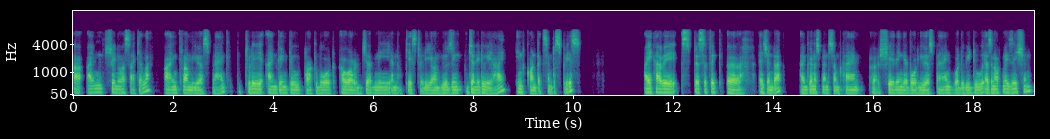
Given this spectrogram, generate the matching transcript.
Uh, I'm Srinivas Akella. I'm from US Bank. Today, I'm going to talk about our journey and case study on using generative AI in contact center space. I have a specific uh, agenda. I'm going to spend some time uh, sharing about US Bank. What do we do as an organization?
